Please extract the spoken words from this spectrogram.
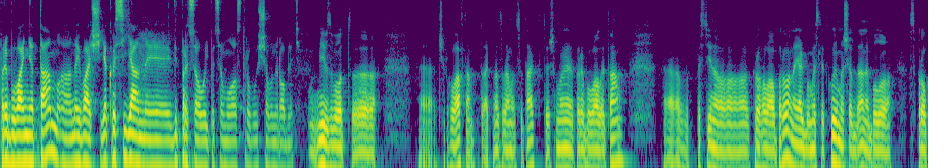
перебування там е, найважчі? Як росіяни відпрацьовують по цьому острову? Що вони роблять? Мій взвод е, е, чергував там, так називаємо це так. Тож ми перебували там. Е, постійно е, кругова оборона, якби ми слідкуємо, щоб да, не було спроб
